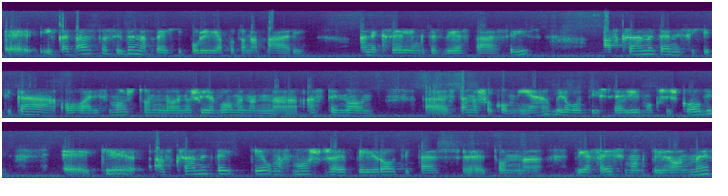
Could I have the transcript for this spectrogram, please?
Ε, η κατάσταση δεν απέχει πολύ από το να πάρει ανεξέλεγκτες διαστάσεις. Αυξάνεται ανησυχητικά ο αριθμός των νοσηλευόμενων ασθενών στα νοσοκομεία λόγω της ε, λίμωξης COVID ε, και αυξάνεται και ο βαθμός ε, πληρότητας των διαθέσιμων πληρών μεθ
